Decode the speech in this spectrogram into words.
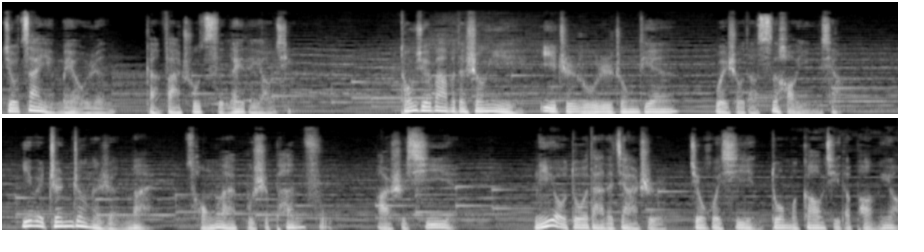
就再也没有人敢发出此类的邀请。同学爸爸的生意一直如日中天，未受到丝毫影响，因为真正的人脉从来不是攀附。而是吸引，你有多大的价值，就会吸引多么高级的朋友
